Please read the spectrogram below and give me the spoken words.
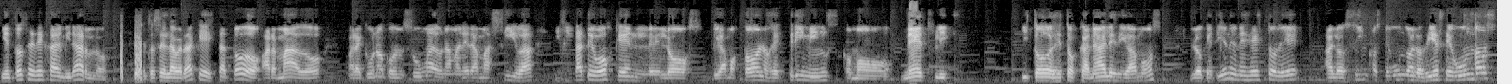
y entonces deja de mirarlo. Entonces la verdad que está todo armado para que uno consuma de una manera masiva, y fíjate vos que en los, digamos, todos los streamings como Netflix y todos estos canales, digamos, lo que tienen es esto de a los 5 segundos, a los 10 segundos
